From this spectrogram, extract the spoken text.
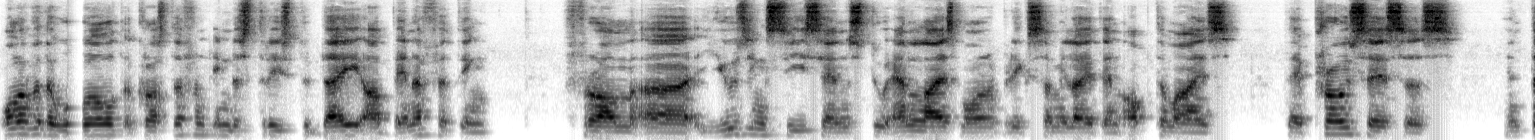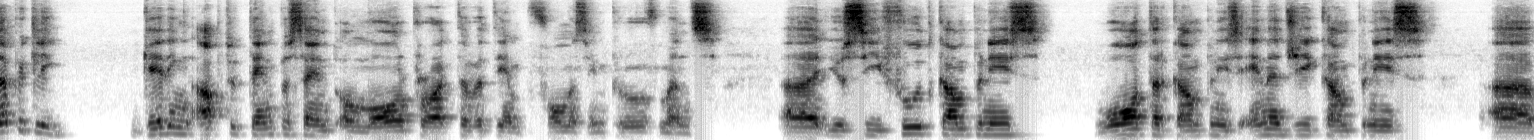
all over the world across different industries today are benefiting from uh, using CSense to analyze, monitor, predict, simulate, and optimize their processes, and typically getting up to 10% or more productivity and performance improvements. Uh, you see food companies water companies, energy companies, uh,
